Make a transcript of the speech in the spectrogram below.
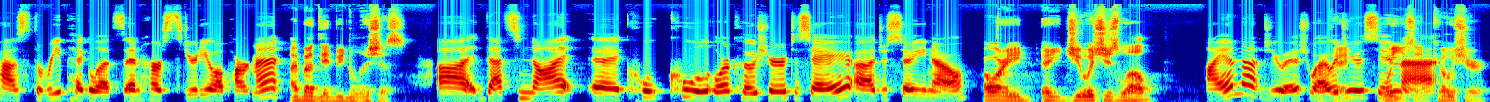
has three piglets in her studio apartment. I bet they'd be delicious. Uh, that's not uh, cool, cool or kosher to say. Uh, just so you know, Oh, are you are you Jewish as well? I am not Jewish. Why would you assume well, you that? said kosher.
